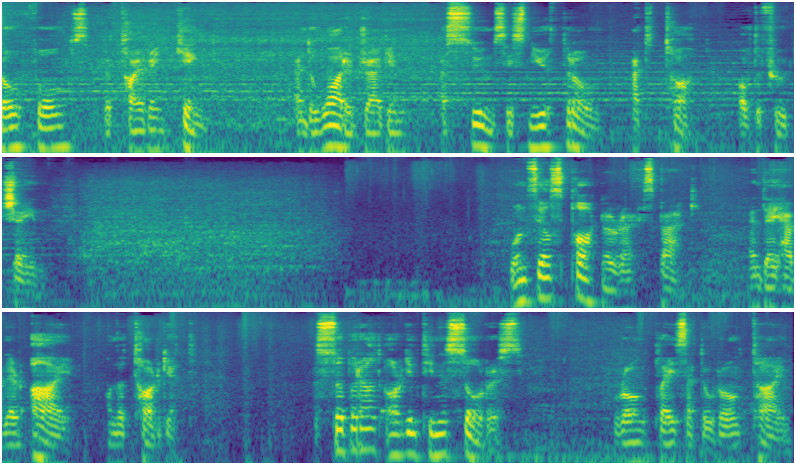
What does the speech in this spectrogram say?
So falls the Tyrant King, and the Water Dragon assumes his new throne at the top of the food chain. One sail's partner is back, and they have their eye on the target. A subadult Argentinosaurus, wrong place at the wrong time.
